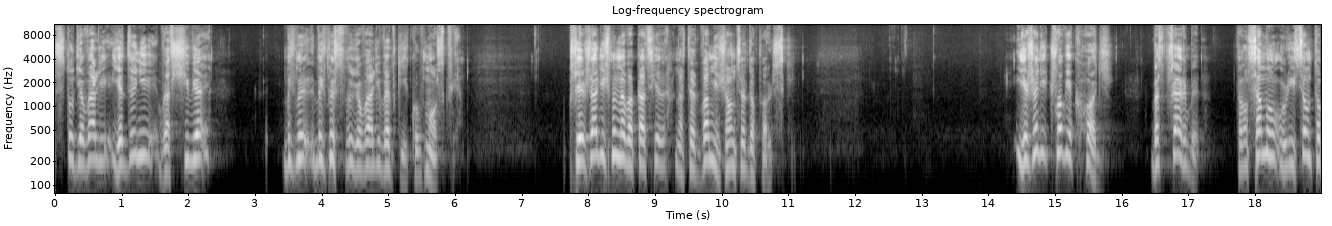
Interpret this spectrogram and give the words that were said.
studiowali jedyni właściwie, myśmy, myśmy studiowali we WGIK-u w Moskwie. Przyjeżdżaliśmy na wakacje na te dwa miesiące do Polski. Jeżeli człowiek chodzi bez przerwy tą samą ulicą, to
